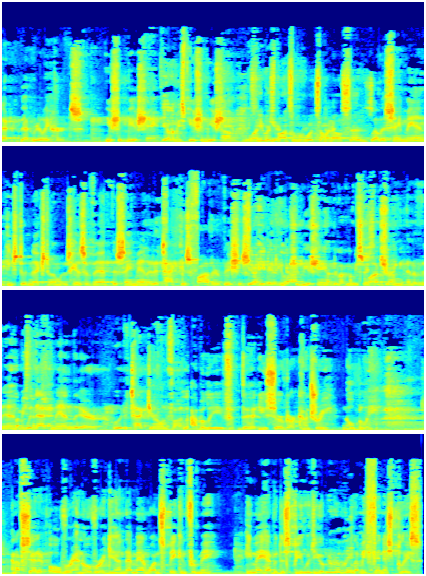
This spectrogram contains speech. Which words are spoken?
That that really hurts. You should be ashamed. Yeah, let me You should be ashamed. Is he responsible for what someone else says? Well, this same man, he stood next to him. It was his event. This same man had attacked his father viciously. Yeah, he did. You Yeah. should be ashamed Yeah, of let me say something, sponsoring an event Let me with finish. that man there who had attacked your own father. I believe that you served our country nobly. And I've said it over and over again. That man wasn't speaking for me. He may have a dispute with you. Let me finish, please.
